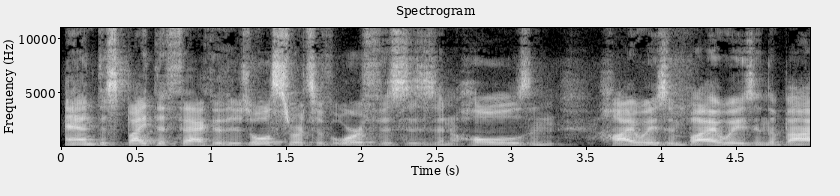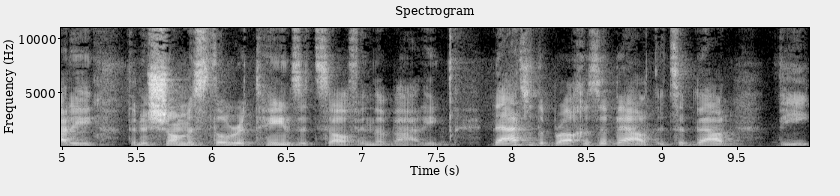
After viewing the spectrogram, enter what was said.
And despite the fact that there's all sorts of orifices and holes and highways and byways in the body, the neshama still retains itself in the body. That's what the bracha is about. It's about the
